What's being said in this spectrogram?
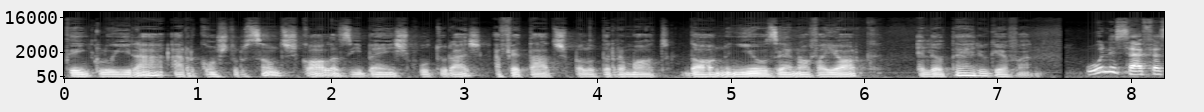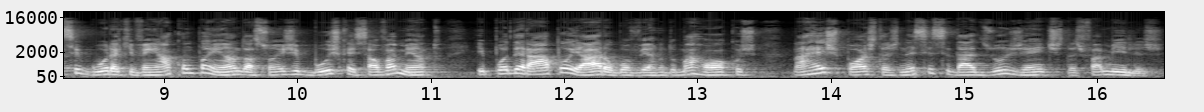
que incluirá a reconstrução de escolas e bens culturais afetados pelo terremoto. Da ONU News em Nova York, Eleutério Gavan. O Unicef assegura que vem acompanhando ações de busca e salvamento e poderá apoiar o governo do Marrocos na resposta às necessidades urgentes das famílias.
